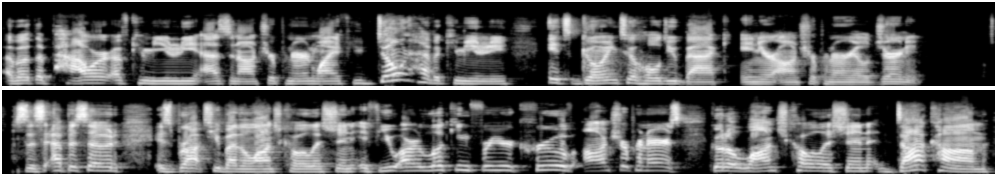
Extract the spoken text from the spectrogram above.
about the power of community as an entrepreneur and why, if you don't have a community, it's going to hold you back in your entrepreneurial journey. So, this episode is brought to you by the Launch Coalition. If you are looking for your crew of entrepreneurs, go to launchcoalition.com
